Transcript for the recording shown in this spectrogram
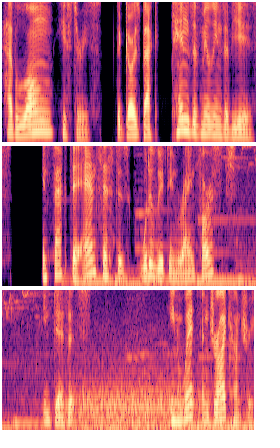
have long histories that goes back tens of millions of years. In fact, their ancestors would have lived in rainforests, in deserts, in wet and dry country.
